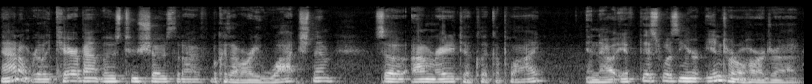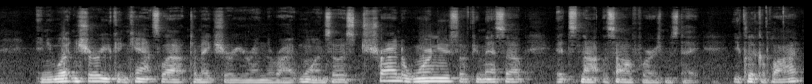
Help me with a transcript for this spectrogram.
Now I don't really care about those two shows that I've because I've already watched them. So I'm ready to click apply. And now if this was in your internal hard drive and you wasn't sure, you can cancel out to make sure you're in the right one. So it's trying to warn you so if you mess up, it's not the software's mistake. You click apply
